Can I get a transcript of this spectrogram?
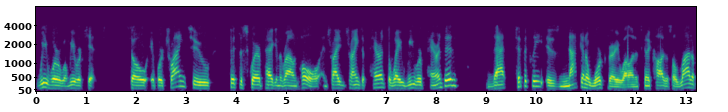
we were when we were kids. So if we're trying to fit the square peg in the round hole and try, trying to parent the way we were parented, that typically is not going to work very well and it's going to cause us a lot of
